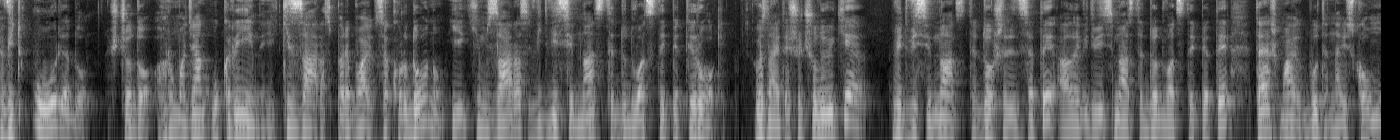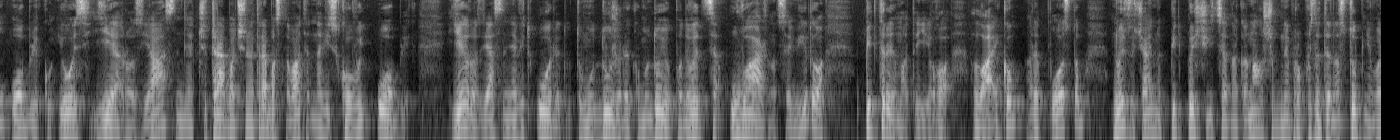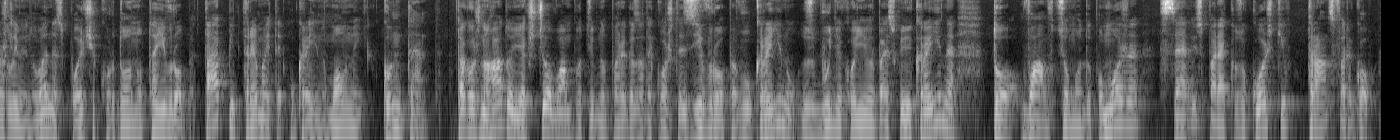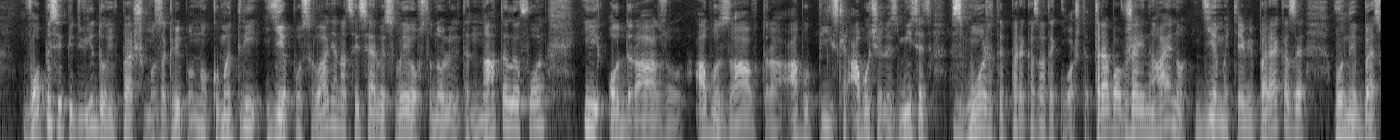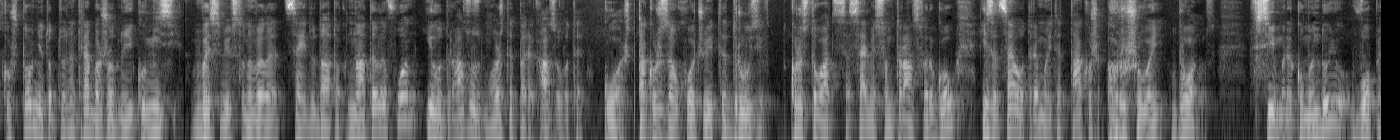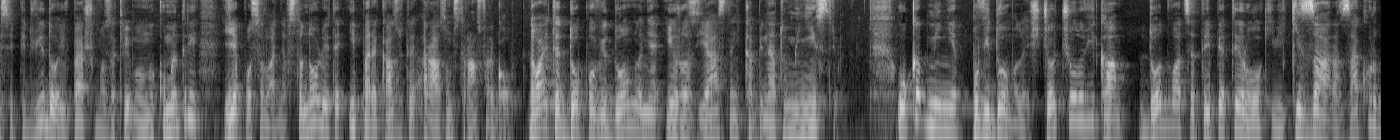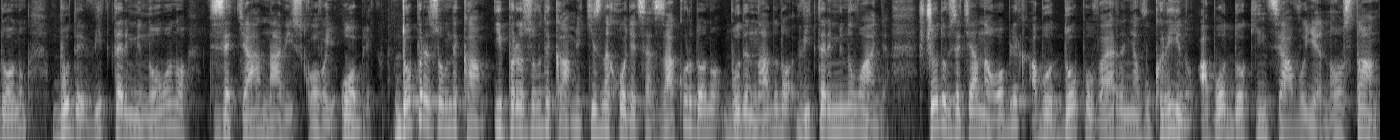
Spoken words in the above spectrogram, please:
від уряду щодо громадян України, які зараз перебувають за кордоном і яким зараз від 18 до 25 років. Ви знаєте, що чоловіки від 18 до 60, але від 18 до 25 теж мають бути на військовому обліку. І ось є роз'яснення, чи треба чи не треба ставати на військовий облік. Є роз'яснення від уряду, тому дуже рекомендую подивитися уважно це відео, підтримати його лайком, репостом. Ну і звичайно, підпишіться на канал, щоб не пропустити наступні важливі новини з Польщі, кордону та Європи. Та підтримайте україномовний контент. Також нагадую, якщо вам потрібно переказати кошти з Європи в Україну з будь-якої європейської країни, то вам в цьому допоможе сервіс переказу коштів TransferGo. В описі під відео і в першому закріпленому коментарі є посилання на цей сервіс. Ви його встановлюєте на телефон і одразу або завтра, або після, або через місяць зможете переказати кошти. Треба вже і негайно. Є миттєві перекази, вони безкоштовні, тобто не треба жодної комісії. Ви собі встановили цей додаток на телефон і одразу зможете переказувати кошти. Також заохочуєте друзів користуватися сервісом TransferGo і за це отримуєте також грошовий бонус. Всім рекомендую в описі під відео і в першому закріпленому коментарі є посилання. Встановлюйте і переказуйте разом з TransferGo. Давайте до повідомлення і роз'яснень Кабінету міністрів. У Кабміні повідомили, що чоловікам до 25 років, які зараз за кордоном, буде відтерміновано взяття на військовий облік. До призовникам і призовникам, які знаходяться за кордоном, буде надано відтермінування щодо взяття на облік або до повернення в Україну, або до кінця воєнного стану.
